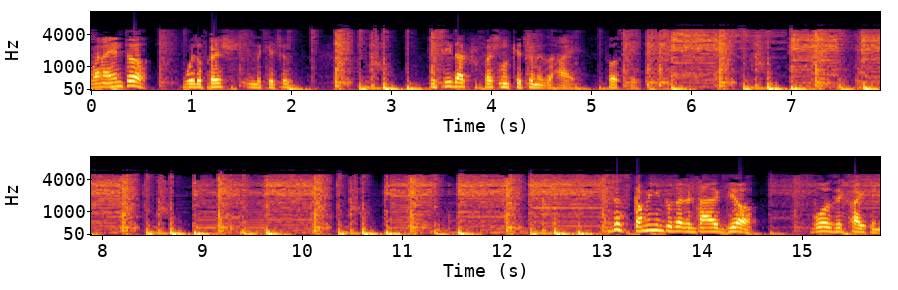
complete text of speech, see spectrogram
When I enter with a fish in the kitchen, see that professional kitchen is a high, firstly. Just coming into that entire gear was exciting.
